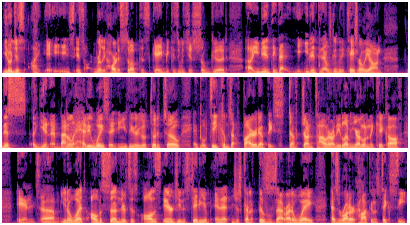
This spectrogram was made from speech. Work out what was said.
You know, just I, it's it's really hard to sum up this game because it was just so good. Uh, you didn't think that you didn't think that was going to be the case early on this again a battle of heavyweights, and you think they're going to go toe to toe. And Poteet comes out fired up. They stuff John Tyler on the 11 yard line in the kickoff, and um, you know what? All of a sudden, there's this all this energy in the stadium, and that just kind of fizzles out right away as Roderick Hawkins takes the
